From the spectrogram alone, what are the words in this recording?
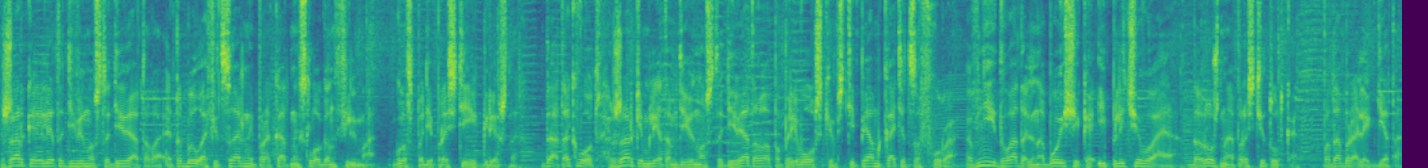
Жаркое лето 99-го – это был официальный прокатный слоган фильма. Господи, прости их грешных. Да, так вот, жарким летом 99-го по приволжским степям катится фура. В ней два дальнобойщика и плечевая, дорожная проститутка. Подобрали где-то.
